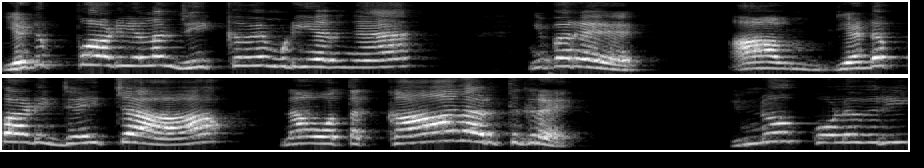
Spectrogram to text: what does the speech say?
எடுப்பாடியெல்லாம் ஜெயிக்கவே முடியாதுங்க. இங்க பாரு. எடப்பாடி ஜெயிச்சா நான் ஒத்த காதை அறுத்துக்கிறேன். இன்னும் கொலவெறி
